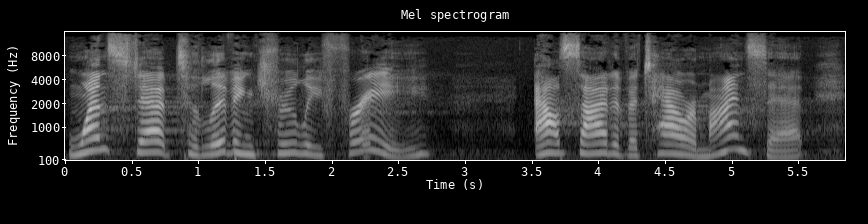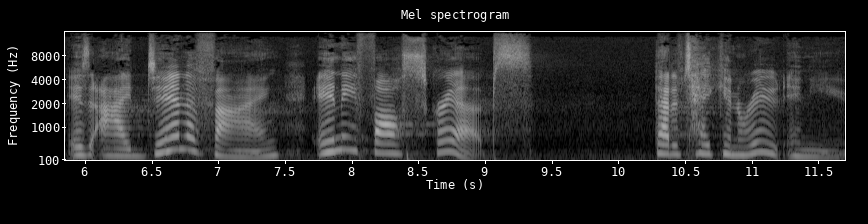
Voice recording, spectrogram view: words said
One step to living truly free outside of a tower mindset is identifying any false scripts that have taken root in you.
